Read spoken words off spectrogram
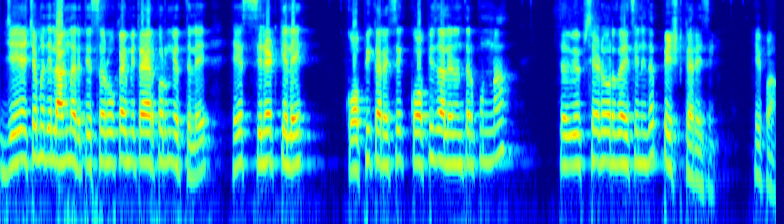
जे याच्यामध्ये लागणार आहे ते सर्व काही मी तयार करून घेतलेलं. आहे हे सिलेक्ट केलं. आहे कॉपी करायचे. कॉपी झाल्यानंतर पुन्हा त्या वेबसाईटवर जायचं आणि तर पेस्ट करायचे. हे पहा.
